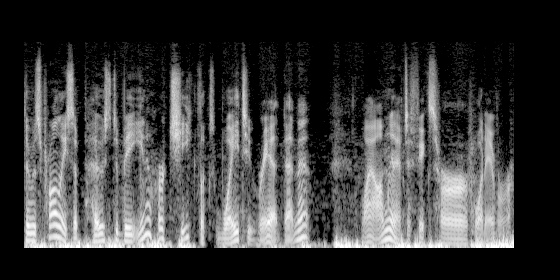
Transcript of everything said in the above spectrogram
there was probably supposed to be, you know, her cheek looks way too red, doesn't it? Wow, I'm going to have to fix her whatever.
